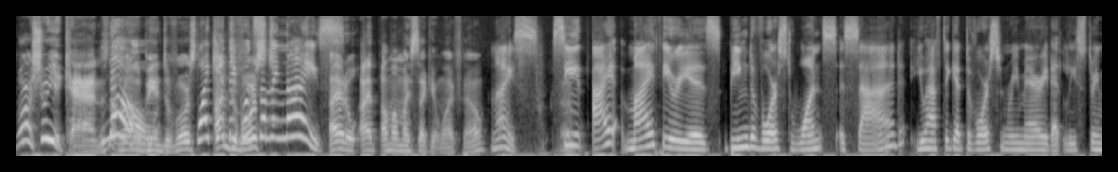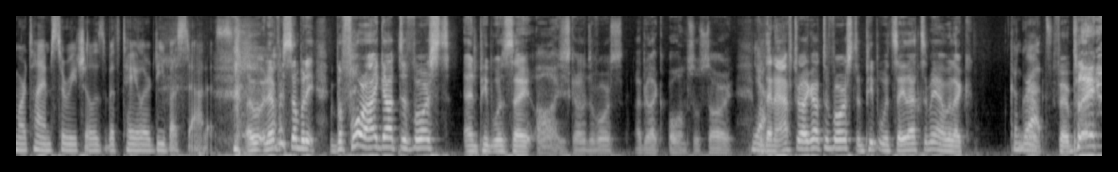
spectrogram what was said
Well, sure you can. There's nothing wrong No. with being divorced. Why can't I'm they divorced. put something nice? I had a, I, I'm on my second wife now. Nice. See, I my theory is being divorced once is sad. You have to get divorced and remarried at least three more times to reach Elizabeth Taylor diva status. Uh, whenever somebody before I got divorced, and people would say, "Oh, I just got a divorce," I'd be like, "Oh, I'm so sorry." Yeah. But then after I got divorced, and people would say that to me, I would be like, Congrats. "Fair play."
